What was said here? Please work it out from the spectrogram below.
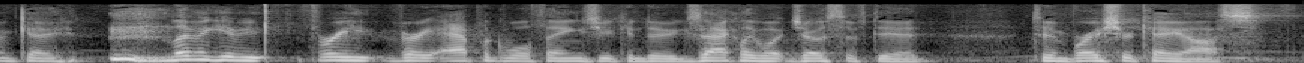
Okay, let me give you three very applicable things you can do, exactly what Joseph did to embrace your chaos.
